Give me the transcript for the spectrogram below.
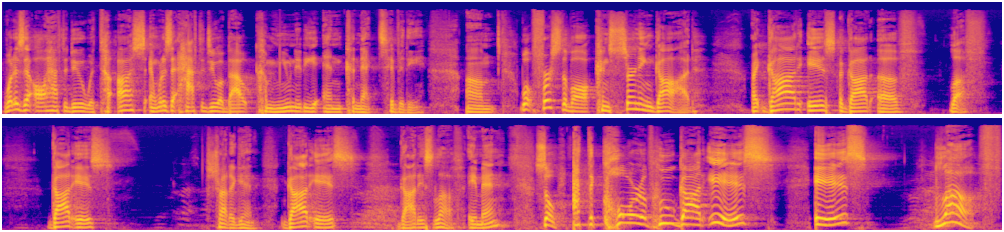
What does that all have to do with to us? And what does that have to do about community and connectivity? Um, well, first of all, concerning God, right? God is a God of love. God is, let's try it again. God is God is love. Amen. So at the core of who God is, is love.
